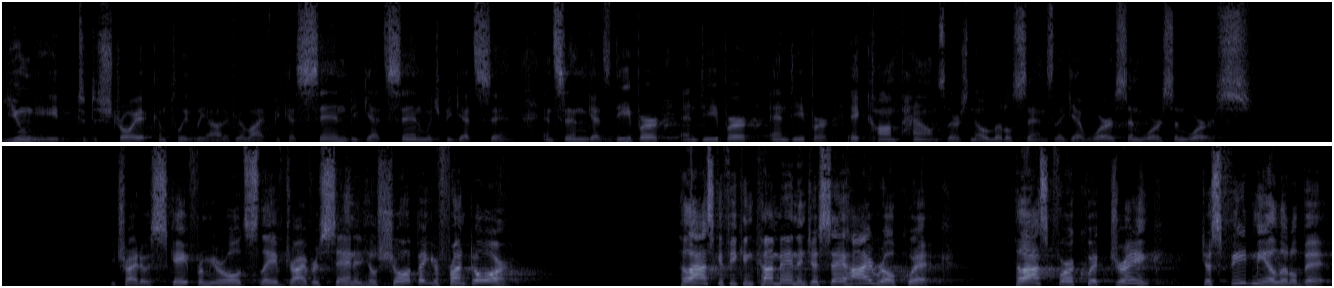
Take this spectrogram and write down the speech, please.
You need to destroy it completely out of your life because sin begets sin, which begets sin. And sin gets deeper and deeper and deeper. It compounds. There's no little sins, they get worse and worse and worse. You try to escape from your old slave driver's sin, and he'll show up at your front door. He'll ask if he can come in and just say hi real quick. He'll ask for a quick drink. Just feed me a little bit.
